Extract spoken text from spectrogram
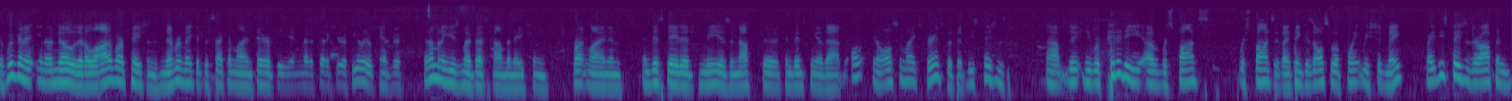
if we're going to you know know that a lot of our patients never make it to second line therapy in metastatic urothelial cancer, then I'm going to use my best combination frontline. And and this data to me is enough to convince me of that. You know, also my experience with it. These patients, uh, the the rapidity of response responses, I think, is also a point we should make. Right, these patients are often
